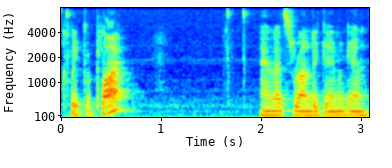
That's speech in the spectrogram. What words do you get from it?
Click apply and let's run the game again.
